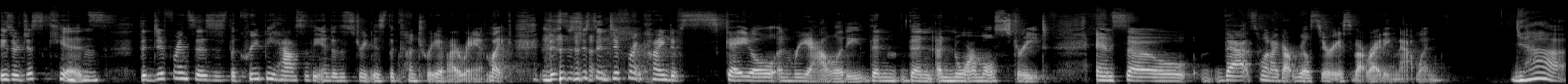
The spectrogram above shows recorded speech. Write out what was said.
These are just kids. Mm-hmm. The difference is is the creepy house at the end of the street is the country of Iran. Like this is just a different kind of scale and reality than than a normal street. And so that's when I got real serious about writing that one. Yeah.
